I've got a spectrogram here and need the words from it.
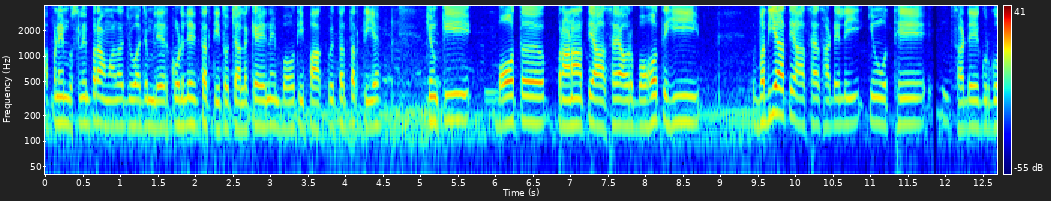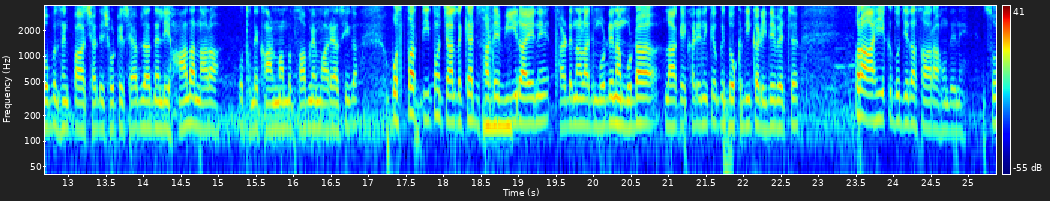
ਆਪਣੇ ਮੁਸਲਿਮ ਭਰਾਵਾਂ ਦਾ ਜੋ ਅੱਜ ਮਲੇਰਕੋਟਲੇ ਦੀ ਧਰਤੀ ਤੋਂ ਚੱਲ ਕੇ ਆਏ ਨੇ, ਬਹੁਤ ਹੀ ਪਾਕ ਪਵਿੱਤਰ ਧਰਤੀ ਹੈ। ਕਿਉਂਕਿ ਬਹੁਤ ਪੁਰਾਣਾ ਇਤਿਹਾਸ ਹੈ ਔਰ ਬਹੁਤ ਹੀ ਵਧੀਆ ਇਤਿਹਾਸ ਹੈ ਸਾਡੇ ਲਈ, ਕਿਉਂ ਉੱਥੇ ਸਾਡੇ ਗੁਰੂ ਗੋਬਿੰਦ ਸਿੰਘ ਪਾਤਸ਼ਾਹ ਦੇ ਛੋਟੇ ਸਾਹਿਬਜ਼ਾਦਿਆਂ ਲਈ ਹਾਂ ਦਾ ਨਾਰਾ ਉੱਥੋਂ ਦੇ ਖਾਨ ਮੁਹੰਮਦ ਸਾਹਿਬ ਨੇ ਮਾਰਿਆ ਸੀਗਾ। ਉਸ ਧਰਤੀ ਤੋਂ ਚੱਲ ਕੇ ਅੱਜ ਸਾਡੇ ਵੀਰ ਆਏ ਨੇ, ਸਾਡੇ ਨਾਲ ਅੱਜ ਮੋਢੇ ਨਾਲ ਮੋਢਾ ਲਾ ਕੇ ਖੜੇ ਨੇ, ਕਿਉਂਕਿ ਦੁੱਖ ਦੀ ਘੜੀ ਦੇ ਵਿੱਚ ਭਰਾ ਹੀ ਇੱਕ ਦੂਜੇ ਦਾ ਸਹਾਰਾ ਹੁੰਦੇ ਨੇ। ਸੋ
